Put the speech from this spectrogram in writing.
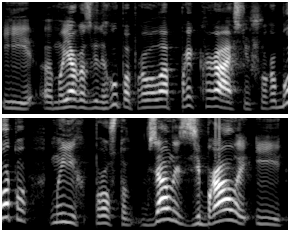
і е, моя розвідгрупа провела прекраснішу роботу. Ми їх просто взяли, зібрали і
